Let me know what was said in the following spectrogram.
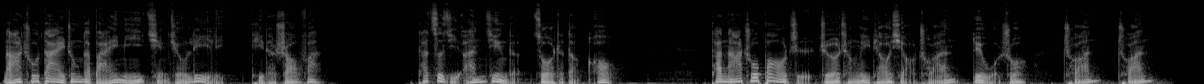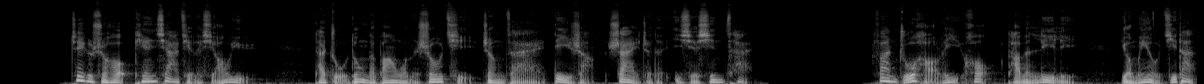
拿出袋中的白米请求丽丽替他烧饭，他自己安静地坐着等候。他拿出报纸，折成了一条小船，对我说：“船，船。”这个时候天下起了小雨，他主动地帮我们收起正在地上晒着的一些新菜。饭煮好了以后，他问丽丽有没有鸡蛋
